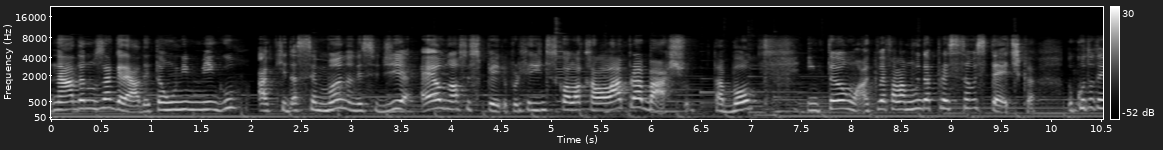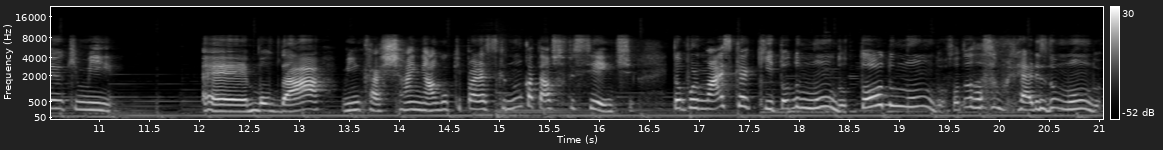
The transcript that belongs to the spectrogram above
nada nos agrada. Então, o inimigo aqui da semana, nesse dia, é o nosso espelho, porque a gente se coloca lá para baixo, tá bom? Então, aqui vai falar muito da pressão estética. No quanto eu tenho que me é, moldar, me encaixar em algo que parece que nunca tá o suficiente. Então, por mais que aqui todo mundo, todo mundo, todas as mulheres do mundo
